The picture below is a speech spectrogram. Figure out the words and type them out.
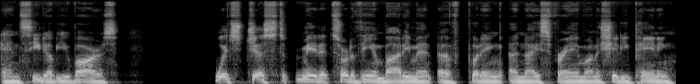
and CW bars, which just made it sort of the embodiment of putting a nice frame on a shitty painting.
